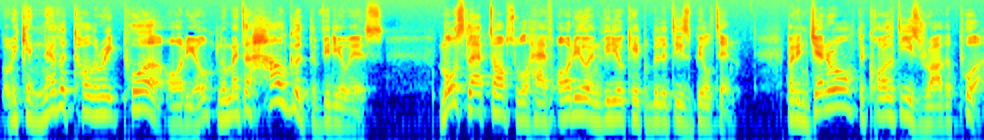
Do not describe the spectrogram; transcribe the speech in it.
but we can never tolerate poor audio no matter how good the video is. Most laptops will have audio and video capabilities built in, but in general, the quality is rather poor.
